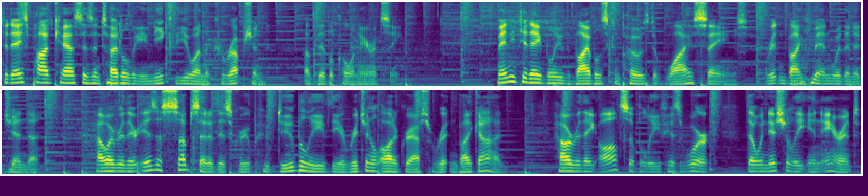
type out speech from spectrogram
Today's podcast is entitled A Unique View on the Corruption of Biblical Inerrancy. Many today believe the Bible is composed of wise sayings written by men with an agenda. However, there is a subset of this group who do believe the original autographs were written by God. However, they also believe his work, though initially inerrant,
